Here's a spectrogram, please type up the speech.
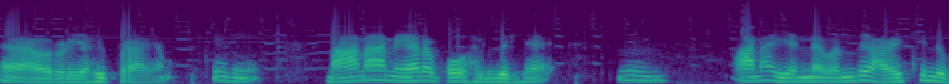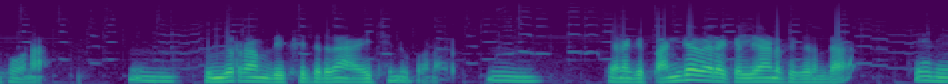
அவருடைய அபிப்பிராயம். சரி. நானாக நேராக போகிறது இல்லை ஆனால் என்னை வந்து அழைச்சிட்டு போனான் சுந்தரராம் தீட்சிதர் தான் அழைச்சிட்டு போனார். எனக்கு தங்க வேற கல்யாணத்துக்கு இருந்தா. சரி.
